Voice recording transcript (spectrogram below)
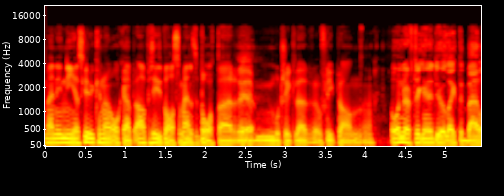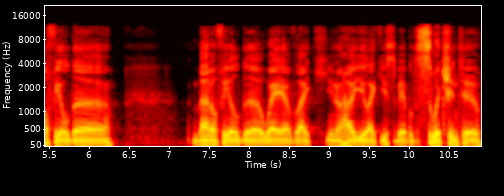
Men i nya ska du kunna åka ja, precis vad som helst. Båtar, eh, motorcyklar och flygplan. I wonder if they're gonna do it like the battlefield, uh, battlefield uh, way of like you know how you like used to be able to switch into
